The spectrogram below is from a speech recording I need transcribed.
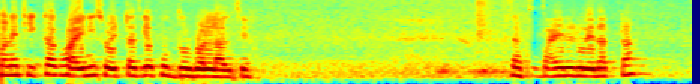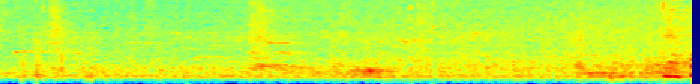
মানে ঠিকঠাক হয়নি, শরীরটা আজকে খুব দুর্বল লাগছে। দেখো বাইরের ওয়েদারটা দেখো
